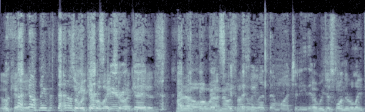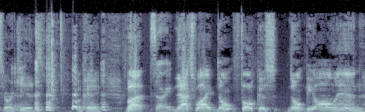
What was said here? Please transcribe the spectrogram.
okay. I don't even. I don't so we can relate to our good. kids. I I know. I oh, that's know it's not that we let them watch it either. But we just wanted to relate to our kids. okay. But Sorry. that's why don't focus, don't be all in,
